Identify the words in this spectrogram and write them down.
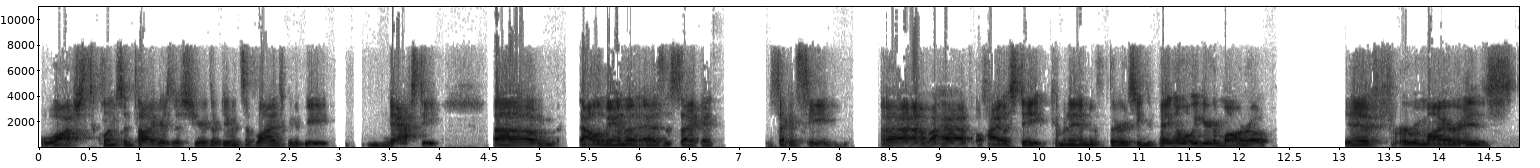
watch Clemson Tigers this year. Their defensive line is going to be nasty. Um, Alabama as the second second seed. Um, I have Ohio State coming in with third seed. Depending on what we hear tomorrow, if Urban Meyer is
